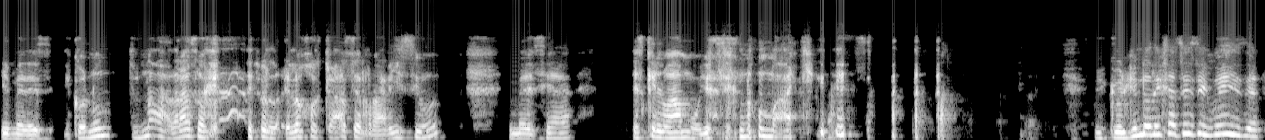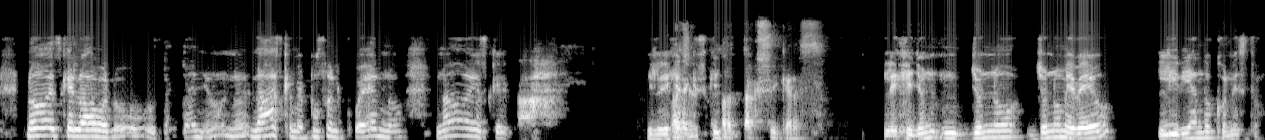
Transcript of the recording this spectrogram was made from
y me decía, y con un, madrazo acá, el, ojo acá cerradísimo, y me decía, es que lo amo. Yo decía, no manches. ¿Y por qué no dejas ese güey? no, es que lo hago, no, no, no, es que me puso el cuerno, no, es que. Ah. Y le dije, que es que. tóxicas. Le dije, yo, yo, no, yo no me veo lidiando con esto.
